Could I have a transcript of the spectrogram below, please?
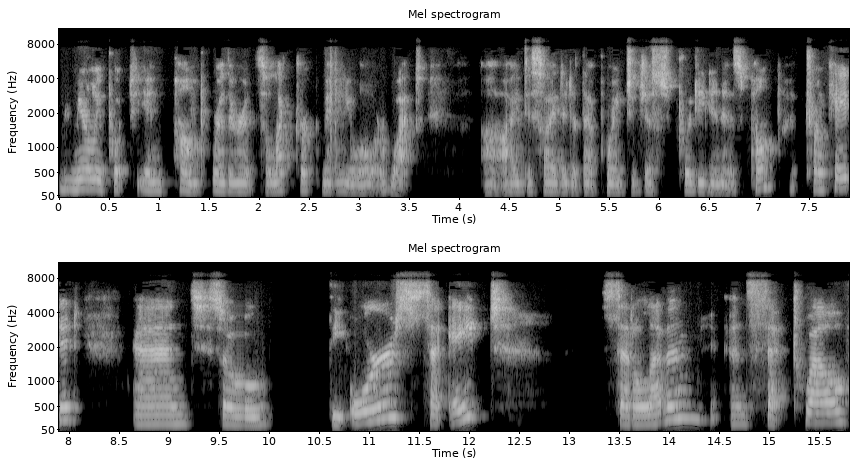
merely put in pump whether it's electric, manual or what. Uh, I decided at that point to just put it in as pump truncated and so the ORs set 8, set 11 and set 12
